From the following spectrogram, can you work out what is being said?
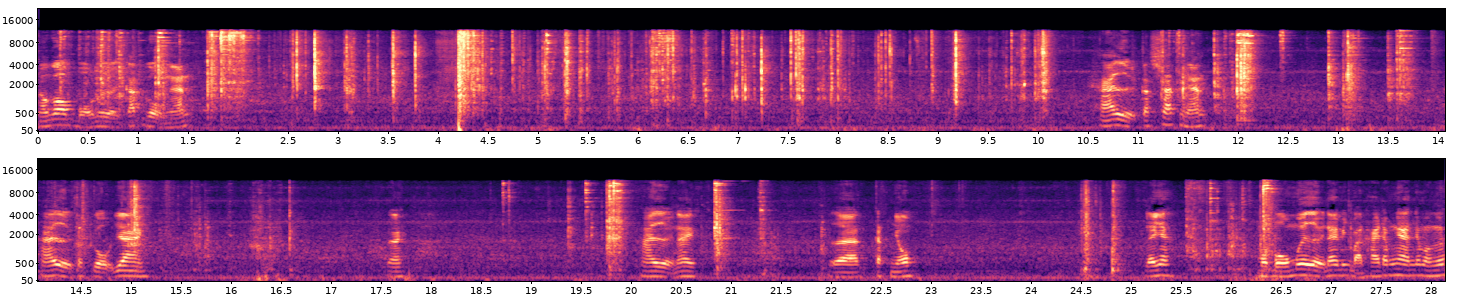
Nó có bộ lưỡi cắt gỗ ngắn. Hai lưỡi cắt sắt ngắn hai được cắt gỗ dai. Đây. Hai rưỡi này là cắt nhôm. Đây nha. Một bộ 10 rưỡi này mình bán 200 ngàn nha mọi người.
